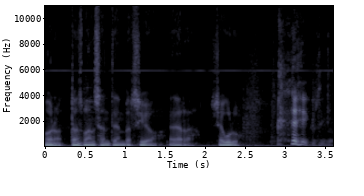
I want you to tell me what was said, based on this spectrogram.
bueno, Tans Van Santen bersio ederra, seguru Ikusiko.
